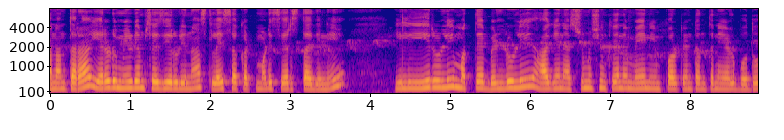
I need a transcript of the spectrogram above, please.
ಆನಂತರ ಎರಡು ಮೀಡಿಯಮ್ ಸೈಜ್ ಈರುಳ್ಳಿನ ಸ್ಲೈಸಾಗಿ ಕಟ್ ಮಾಡಿ ಸೇರಿಸ್ತಾ ಇದ್ದೀನಿ. ಇಲ್ಲಿ ಈರುಳ್ಳಿ ಮತ್ತು ಬೆಳ್ಳುಳ್ಳಿ ಹಾಗೆಯೇ ಹಸಿಮೆಣ್ಸಿನ್ಕಾಯಿನೇ ಮೇನ್ ಇಂಪಾರ್ಟೆಂಟ್ ಅಂತಲೇ ಹೇಳ್ಬೋದು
